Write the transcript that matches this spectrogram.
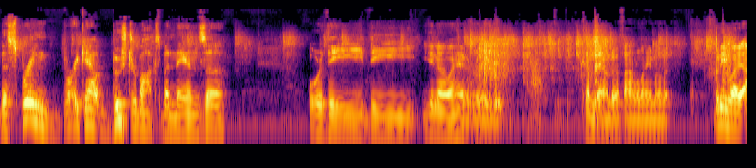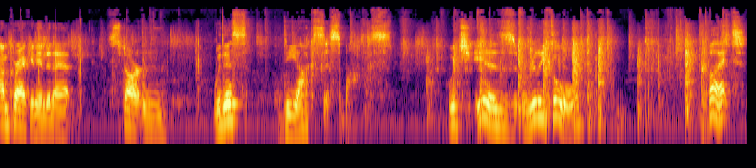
the spring breakout booster box bonanza or the the you know I haven't really come down to a final name on it. But anyway, I'm cracking into that starting with this Deoxys box, which is really cool. But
